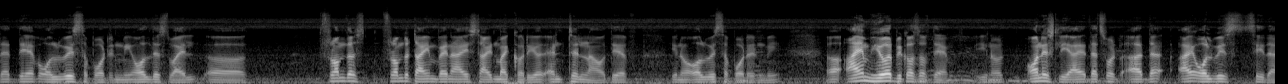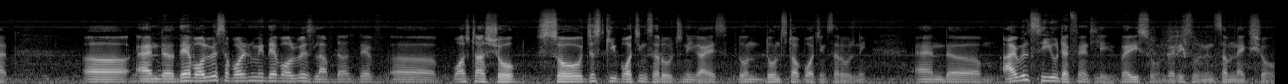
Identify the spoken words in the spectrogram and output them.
that they have always supported me all this while from the from the time when I start my career and till now they have you know always supported me I am here because of them you know honestly I that's what I always see that uh, and uh, they have always supported me they've always loved us they've uh, watched our show so just keep watching Sarojini guys don't don't stop watching Sarojini and um, I will see you definitely very soon very soon in some next show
